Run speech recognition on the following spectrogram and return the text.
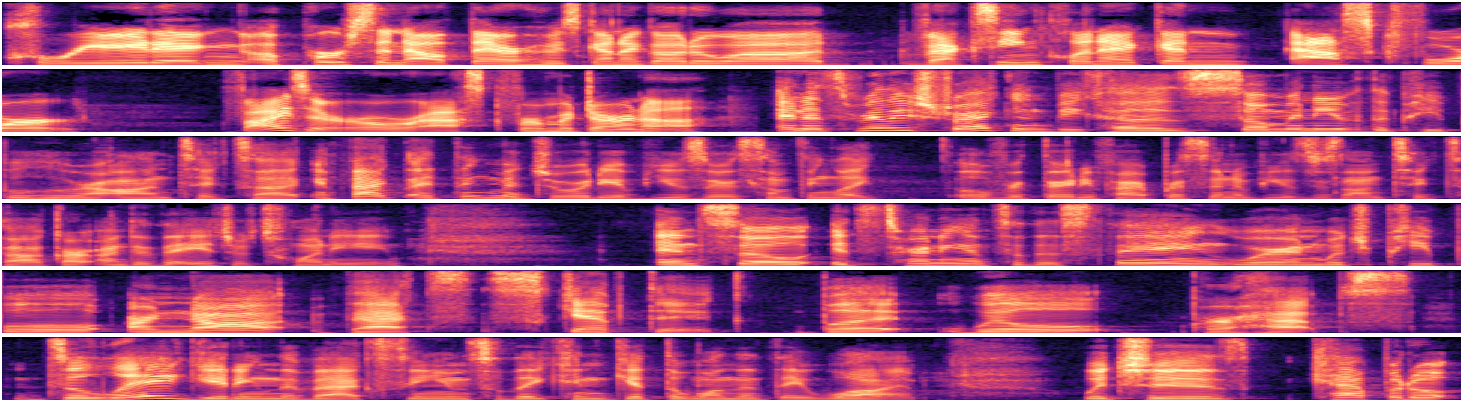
creating a person out there who's going to go to a vaccine clinic and ask for Pfizer or ask for Moderna. And it's really striking because so many of the people who are on TikTok, in fact, I think majority of users, something like over 35% of users on TikTok are under the age of 20. And so it's turning into this thing where in which people are not vax skeptic, but will perhaps delay getting the vaccine so they can get the one that they want, which is capital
